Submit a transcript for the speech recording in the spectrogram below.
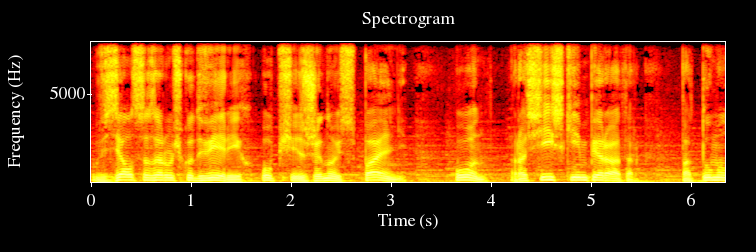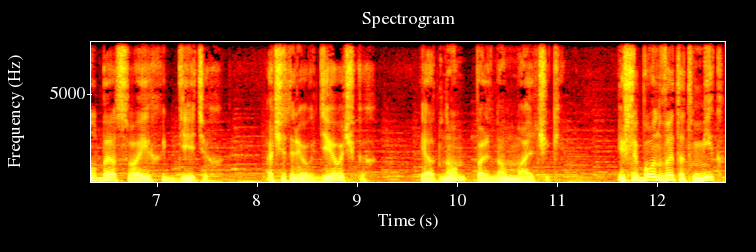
взялся за ручку двери их общей с женой спальни, он, российский император, подумал бы о своих детях, о четырех девочках и одном больном мальчике. Если бы он в этот миг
